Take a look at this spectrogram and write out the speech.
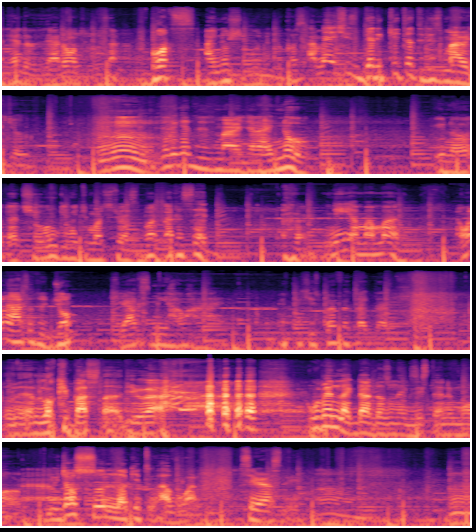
at the end of the day, I don't want to lose her. But I know she wouldn't because I mean she's dedicated to this marriage, yo. Mm. Dedicated to this marriage, and I know, you know, that she won't give me too much stress. But like I said, me and my man, and when I asked her to jump, she asked me how high. She's perfect like that. Man, lucky bastard you are. Women like that doesn't exist anymore. You're just so lucky to have one. Seriously. Mm.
